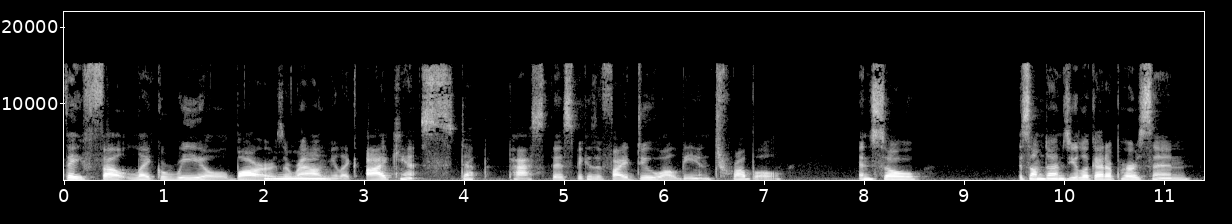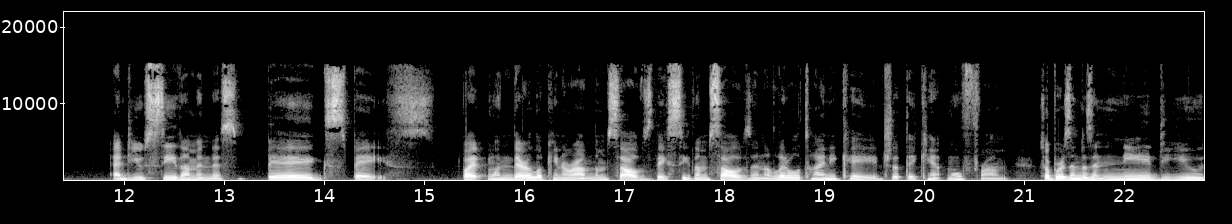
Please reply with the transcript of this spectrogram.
they felt like real bars mm. around me. Like, I can't step past this because if I do, I'll be in trouble. And so sometimes you look at a person and you see them in this big space. But when they're looking around themselves, they see themselves in a little tiny cage that they can't move from. So a person doesn't need you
